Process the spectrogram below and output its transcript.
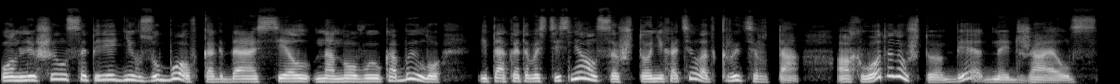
Он лишился передних зубов, когда сел на новую кобылу, и так этого стеснялся, что не хотел открыть рта. Ах, вот оно что, бедный Джайлз.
